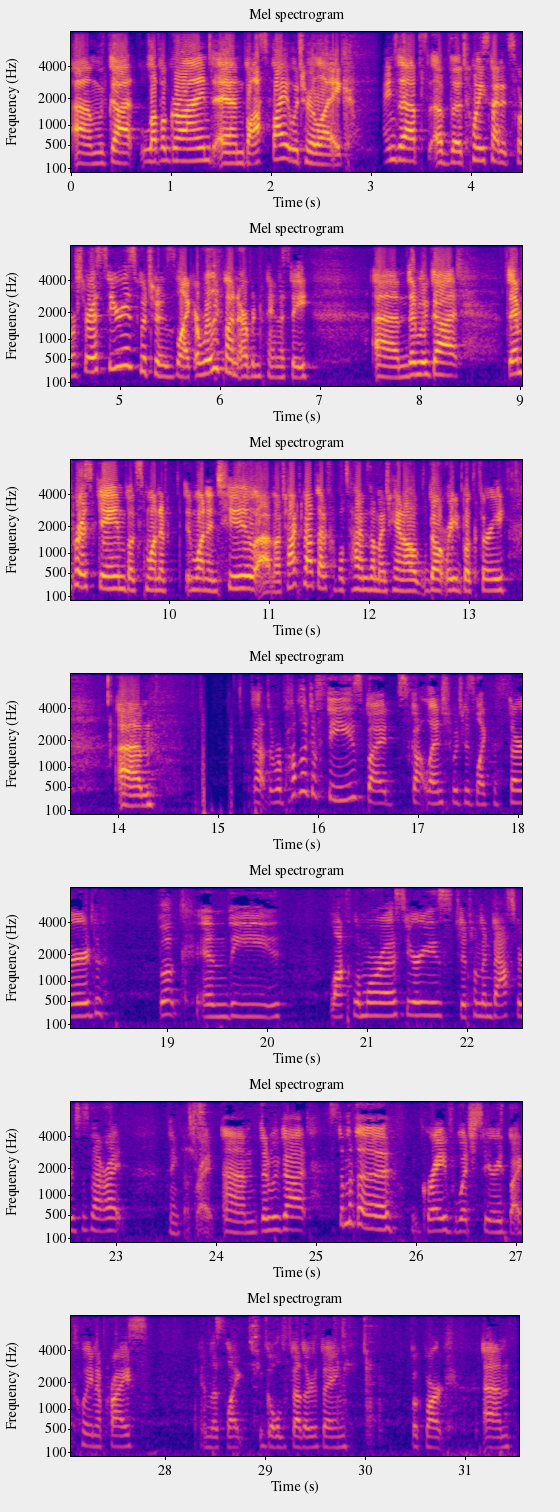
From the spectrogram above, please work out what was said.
Um, we've got Level Grind and Boss Fight, which are like wind ups of the 20 Sided Sorceress series, which is like a really fun urban fantasy. Um, then we've got The Empress Game, books one, of, one and two. Um, I've talked about that a couple times on my channel. Don't read book three. Um, got The Republic of Thieves by Scott Lynch, which is like the third book in the Locke Lamora series, Gentleman Bastards, is that right? I think that's right. Um, then we've got some of the Grave Witch series by Kalayna Price and this like gold feather thing, bookmark. Um,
